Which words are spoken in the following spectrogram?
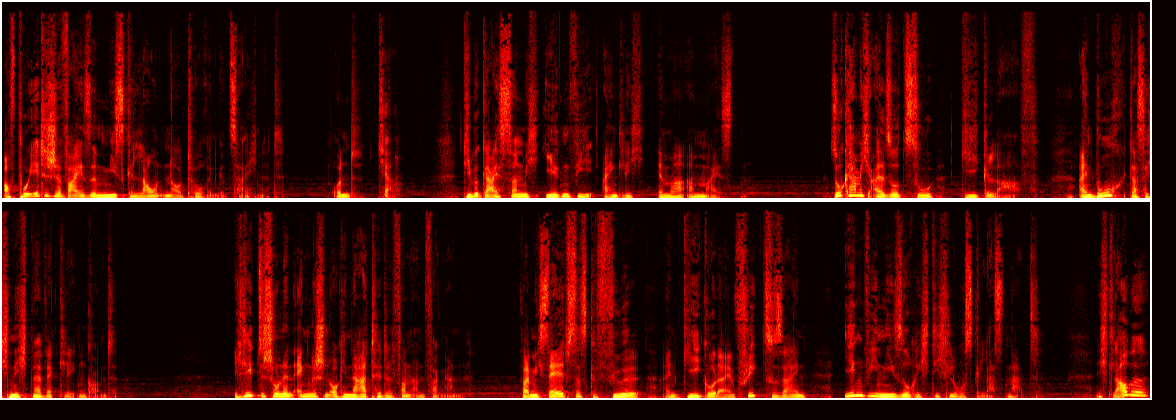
auf poetische Weise miesgelaunten Autorin gezeichnet. Und tja, die begeistern mich irgendwie eigentlich immer am meisten. So kam ich also zu Geek Love, ein Buch, das ich nicht mehr weglegen konnte. Ich liebte schon den englischen Originaltitel von Anfang an, weil mich selbst das Gefühl, ein Geek oder ein Freak zu sein, irgendwie nie so richtig losgelassen hat. Ich glaube,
